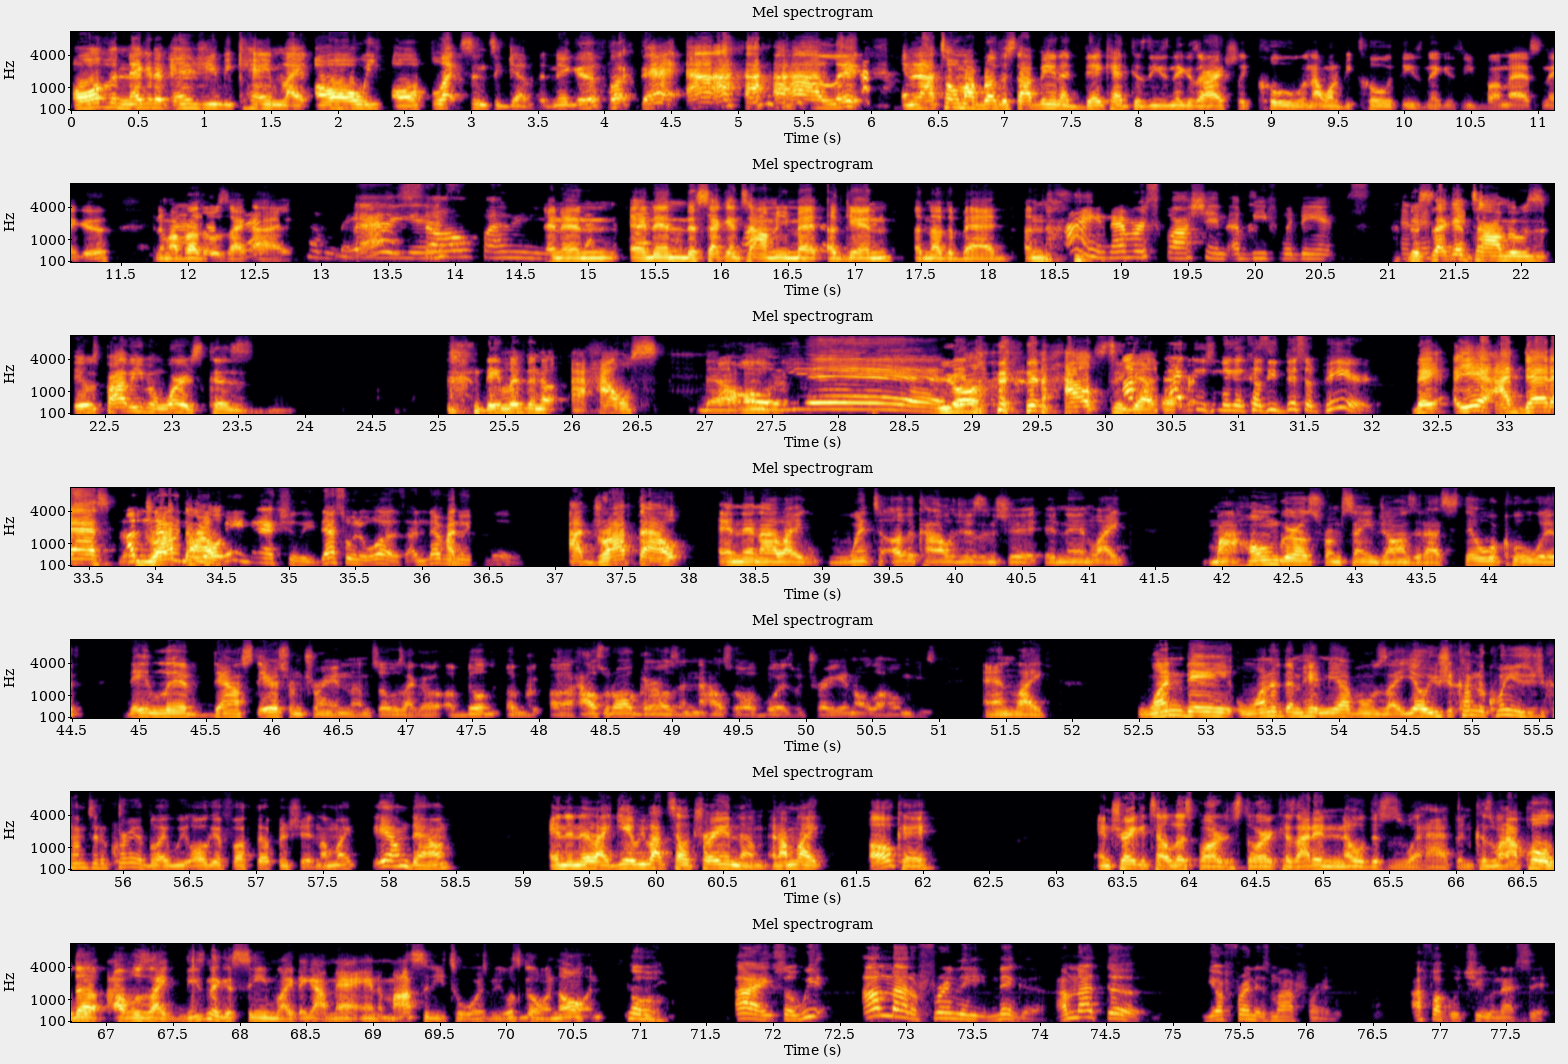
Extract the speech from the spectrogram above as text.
all the negative energy became like, oh, we all flexing together, nigga. Fuck that, lit. And then I told my brother stop being a dickhead because these niggas are actually cool, and I want to be cool with these niggas, you bum ass nigga. And then my brother was like, all right. That's Hilarious. so funny. And then and then the second time he met again, another bad. an- I ain't never squashing a beef with dance. And the second time it was it was probably even worse because they lived in a, a house that Oh yeah. We all in a house I together. don't like this nigga because he disappeared. They yeah, I dead ass I dropped never knew out. your name. Actually, that's what it was. I never I- knew your name. I dropped out and then I like went to other colleges and shit. And then like my homegirls from St. John's that I still were cool with, they lived downstairs from Trey and them. So it was like a, a build a, a house with all girls and the house with all boys with Trey and all the homies. And like one day, one of them hit me up and was like, "Yo, you should come to Queens. You should come to the crib. Like we all get fucked up and shit." And I'm like, "Yeah, I'm down." And then they're like, "Yeah, we about to tell Trey and them." And I'm like, oh, "Okay." And Trey could tell this part of the story because I didn't know this is what happened. Because when I pulled up, I was like, "These niggas seem like they got mad animosity towards me. What's going on?" So, all right. So we, I'm not a friendly nigga. I'm not the. Your friend is my friend. I fuck with you and that's it.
